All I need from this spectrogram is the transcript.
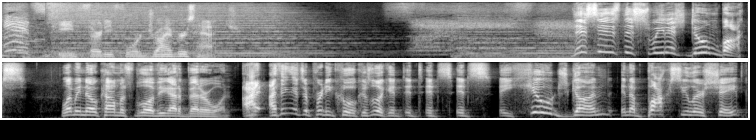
It's T-34 driver's hatch. This is the Swedish Doombox. Let me know comments below if you got a better one. I, I think it's a pretty cool because look, it, it, it's it's a huge gun in a boxular shape.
